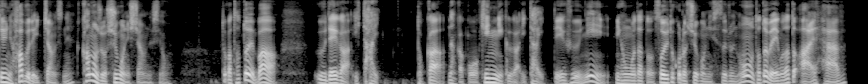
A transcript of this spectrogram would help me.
ていうふうに have で言っちゃうんですね。彼女を主語にしちゃうんですよ。とか、例えば、腕が痛いとか、なんかこう、筋肉が痛いっていう風に、日本語だとそういうところを主語にするのを、例えば英語だと I have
